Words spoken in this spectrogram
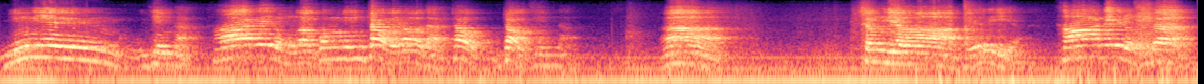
明阴古今呐，他这种啊光明照耀的，照古照今呐，啊，生涯别离呀。他这种的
